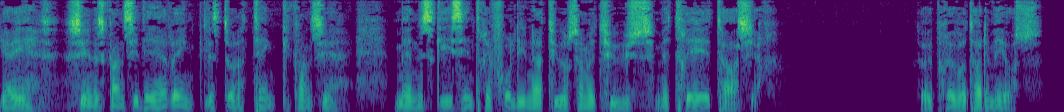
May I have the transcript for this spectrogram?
Jeg synes kanskje det er enklest å tenke kanskje mennesket i sin trefoldige natur som et hus med tre etasjer. Skal vi prøve å ta det med oss?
